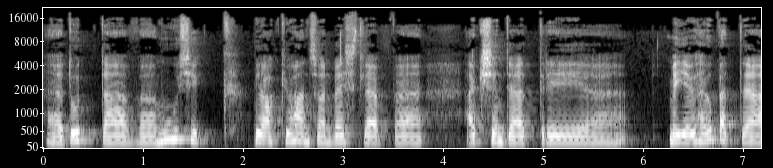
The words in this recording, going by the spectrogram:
Äh, tuttav äh, muusik Jaak Johanson vestleb Action teatri meie ühe õpetaja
